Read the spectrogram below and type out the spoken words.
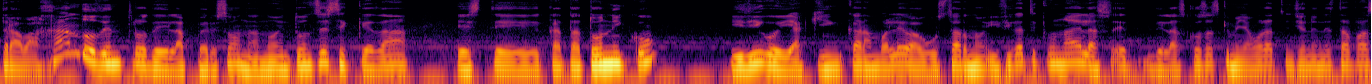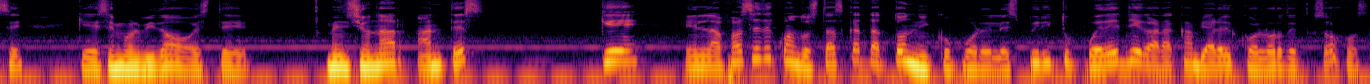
trabajando dentro de la persona, ¿no? Entonces se queda este catatónico y digo, ¿y a quién caramba le va a gustar, no? Y fíjate que una de las, eh, de las cosas que me llamó la atención en esta fase, que se me olvidó este, mencionar antes, que en la fase de cuando estás catatónico por el espíritu puede llegar a cambiar el color de tus ojos.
